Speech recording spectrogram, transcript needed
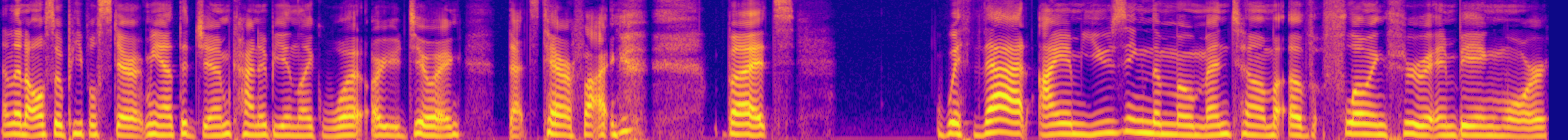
And then also, people stare at me at the gym, kind of being like, What are you doing? That's terrifying. but with that, I am using the momentum of flowing through and being more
